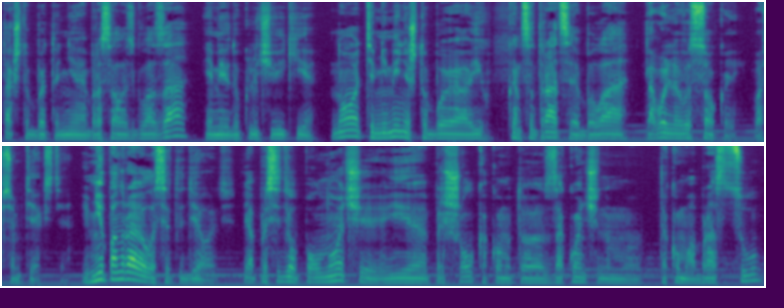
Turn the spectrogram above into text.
так, чтобы это не бросалось в глаза, я имею в виду ключевики, но, тем не менее, чтобы их концентрация была довольно высокой во всем тексте. И мне понравилось это делать. Я просидел полночи и пришел к какому-то законченному такому образцу,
